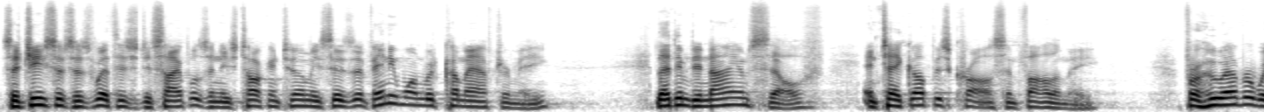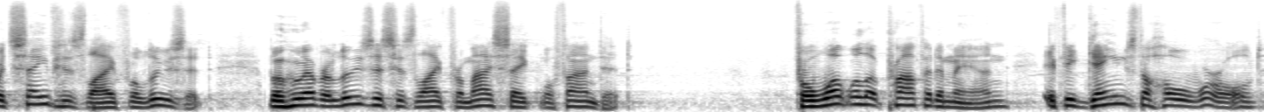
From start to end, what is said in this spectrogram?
So Jesus is with his disciples, and he's talking to them. He says, If anyone would come after me, let him deny himself and take up his cross and follow me. For whoever would save his life will lose it, but whoever loses his life for my sake will find it. For what will it profit a man if he gains the whole world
